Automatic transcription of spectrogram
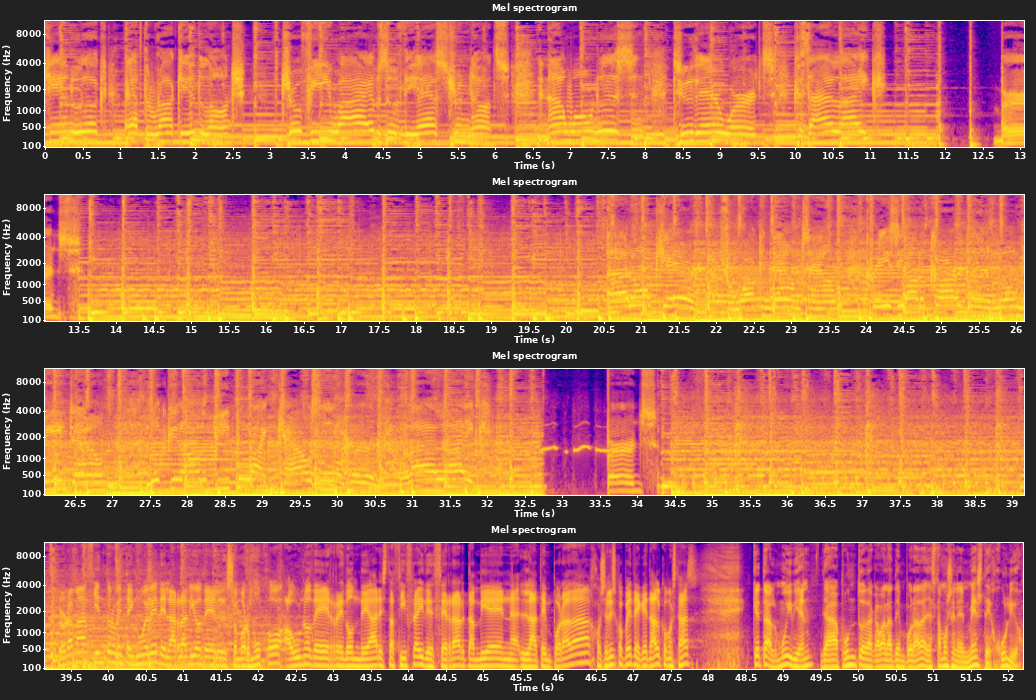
can't look at the rocket launch, the trophy wives of the astronauts, and I won't listen to their words, cause I like birds. 199 de la radio del Somormujo, a uno de redondear esta cifra y de cerrar también la temporada. José Luis Copete, ¿qué tal? ¿Cómo estás? ¿Qué tal? Muy bien. Ya a punto de acabar la temporada, ya estamos en el mes de julio.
